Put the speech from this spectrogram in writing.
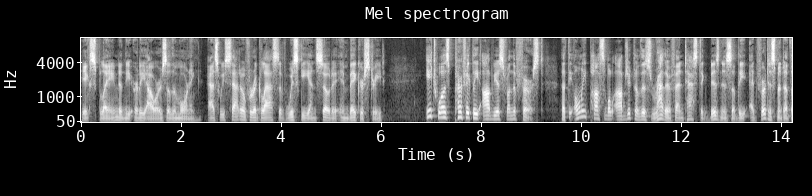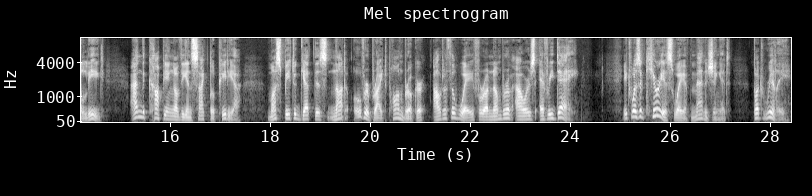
he explained in the early hours of the morning, as we sat over a glass of whisky and soda in Baker Street, it was perfectly obvious from the first that the only possible object of this rather fantastic business of the advertisement of the League, and the copying of the Encyclopaedia, must be to get this not over bright pawnbroker out of the way for a number of hours every day. It was a curious way of managing it but really,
